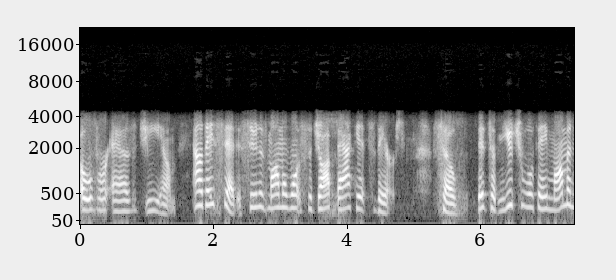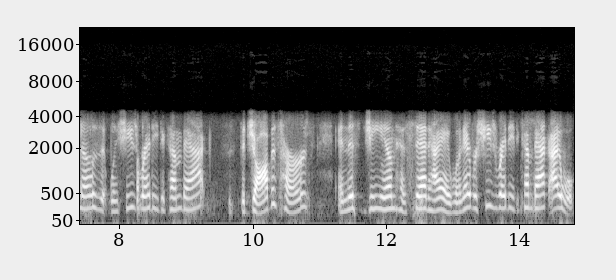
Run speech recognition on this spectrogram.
over as GM. Now they said as soon as Mama wants the job back, it's theirs. So it's a mutual thing. Mama knows that when she's ready to come back, the job is hers. And this GM has said, hey, whenever she's ready to come back, I will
